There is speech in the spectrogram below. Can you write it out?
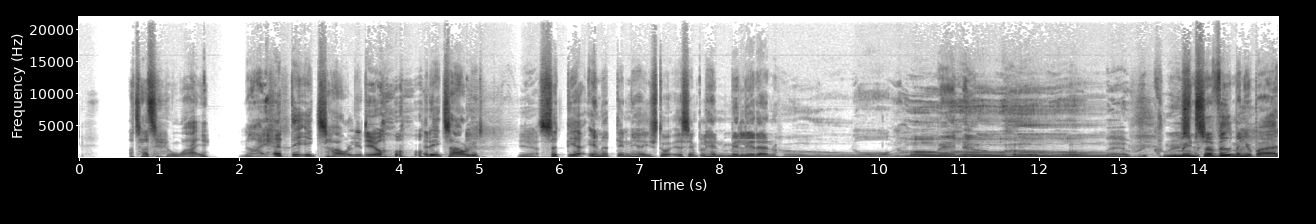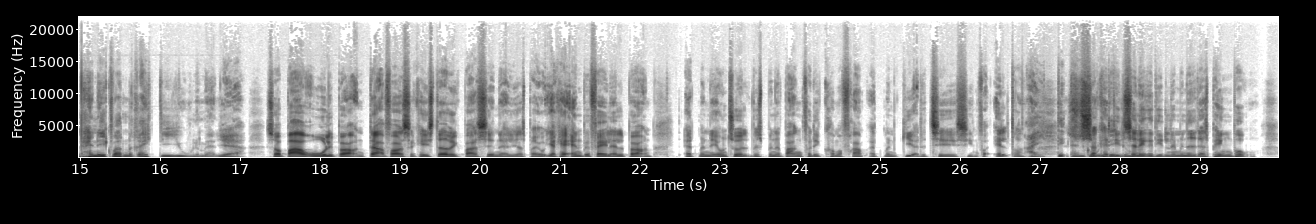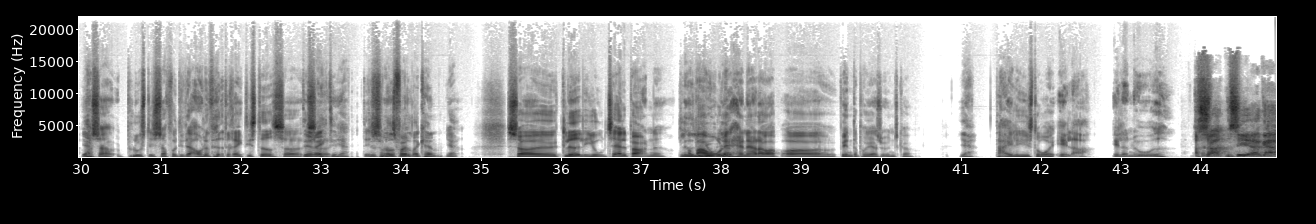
og tager til Hawaii. Nej. Er det ikke tavligt? Jo. Er det ikke tavligt? ja. Så der ender den her historie simpelthen med lidt af en ho. Men ho, ho, ho. Merry Men så ved man jo bare, at han ikke var den rigtige julemand. Ja, så bare rolig børn. Derfor så kan I stadigvæk bare sende alle jeres breve. Jeg kan anbefale alle børn, at man eventuelt, hvis man er bange for, at det ikke kommer frem, at man giver det til sine forældre. Nej, det er en så, god kan idé, de, så lægger de det nemlig ned i deres pengepunkt, Ja. ja. og så pludselig så får de det afleveret det rigtige sted. Så, Det er så, rigtigt. Ja, det, Det er sådan noget, forældre kan. Så øh, glædelig jul til alle børnene. Glædelig og bare jul, rolig, ja. han er deroppe og venter på jeres ønsker. Ja. Dejlig historie, eller, eller noget. Og sådan cirka.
